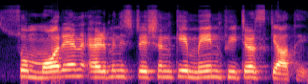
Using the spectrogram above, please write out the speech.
so Mauryan administration के मेन फीचर्स क्या थे?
